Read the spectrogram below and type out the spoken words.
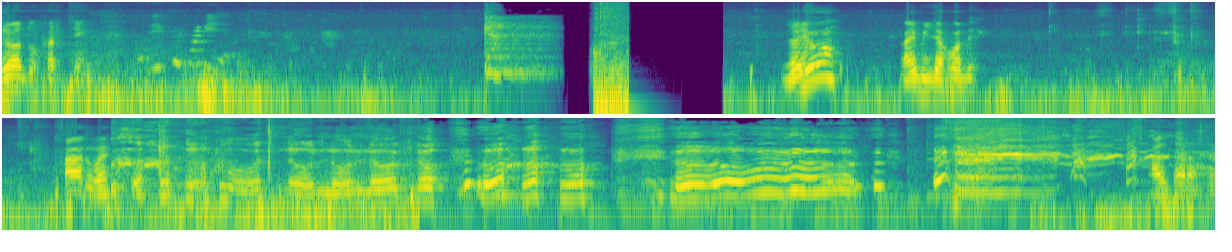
જો તું ફરતી જોયું? ભાઈ બીજા હોદે સારું ભાઈ હાલતા રાખો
